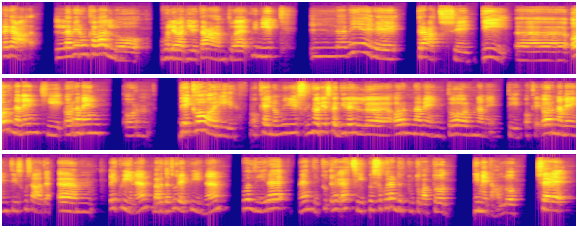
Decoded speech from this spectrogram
raga, l'avere un cavallo voleva dire tanto, eh. quindi l'avere tracce di eh, ornamenti, ornamenti, orn- decori, ok? Non, ries- non riesco a dire il ornamento, ornamenti, ok, ornamenti, scusate. Um, equine, bardature equine, vuol dire, tu- ragazzi, questo corredo è tutto fatto di metallo. C'è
